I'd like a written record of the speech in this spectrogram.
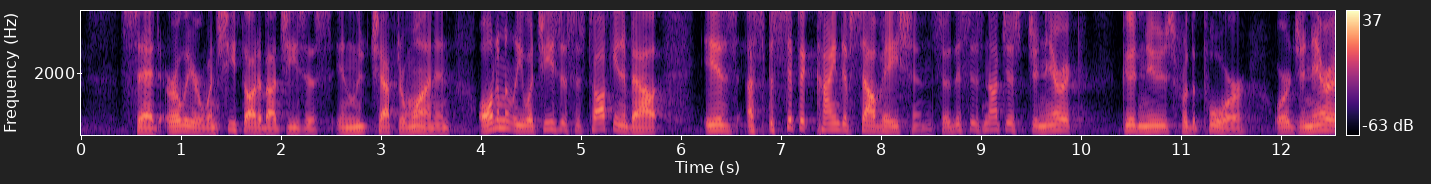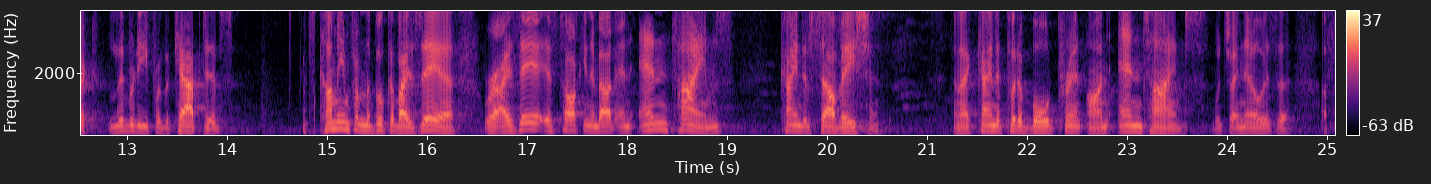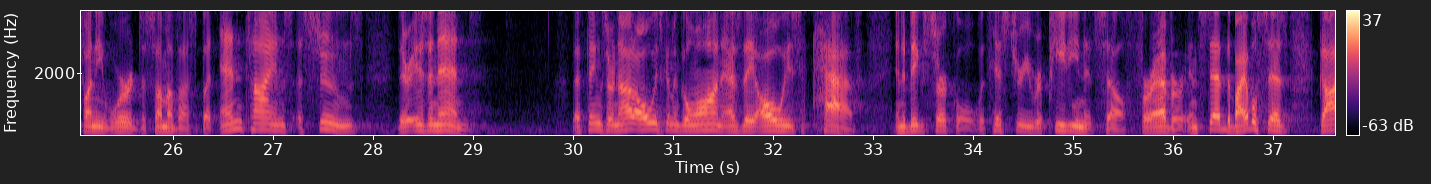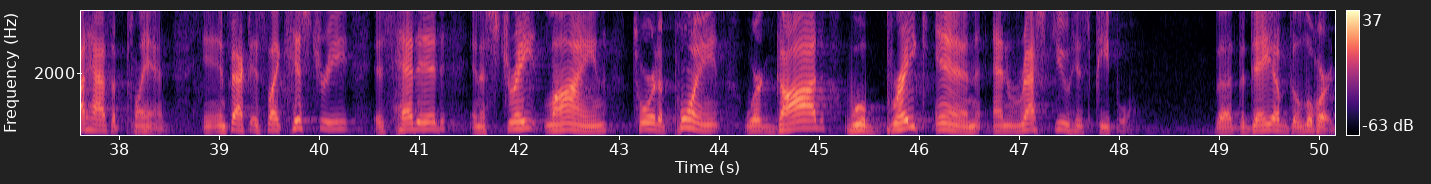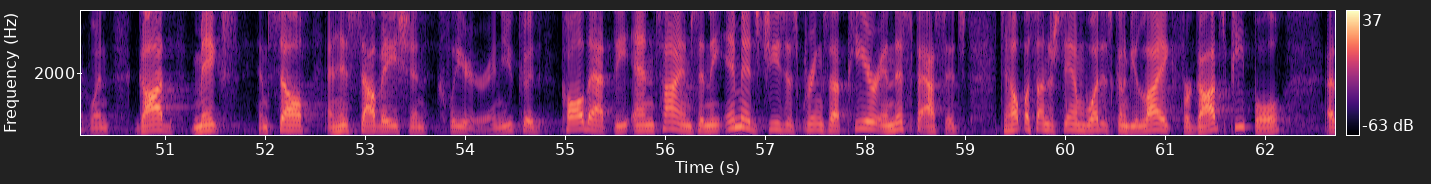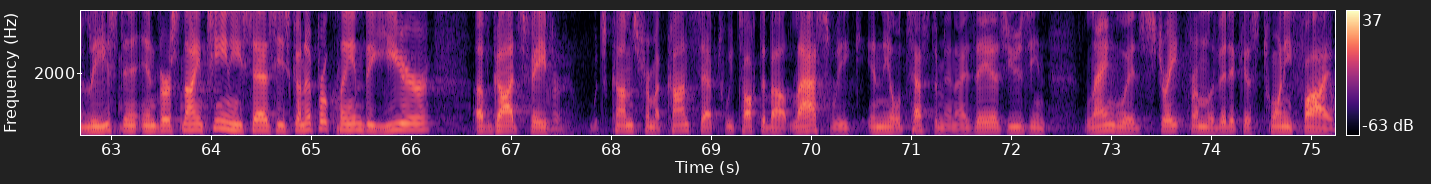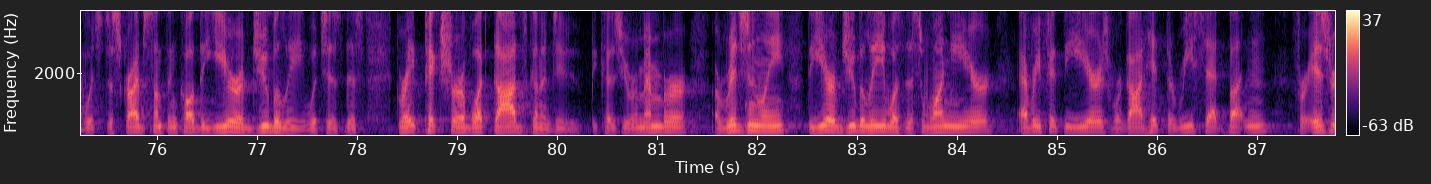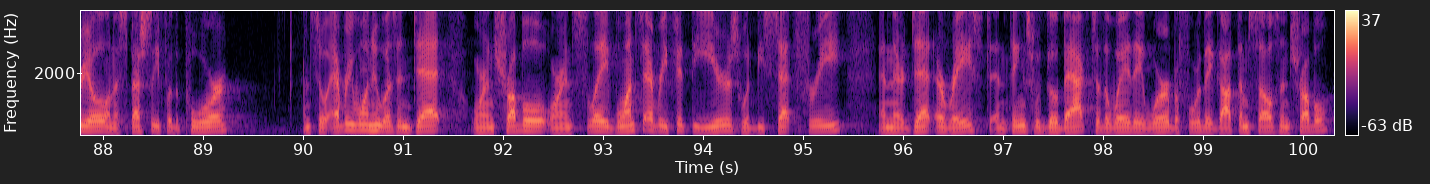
said earlier when she thought about Jesus in Luke chapter 1. And ultimately, what Jesus is talking about is a specific kind of salvation. So, this is not just generic good news for the poor or generic liberty for the captives. It's coming from the book of Isaiah, where Isaiah is talking about an end times kind of salvation. And I kind of put a bold print on end times, which I know is a, a funny word to some of us. But end times assumes there is an end that things are not always going to go on as they always have in a big circle with history repeating itself forever. Instead, the Bible says God has a plan. In fact, it's like history is headed in a straight line toward a point where God will break in and rescue his people. The, the day of the Lord, when God makes himself and his salvation clear. And you could call that the end times. And the image Jesus brings up here in this passage to help us understand what it's going to be like for God's people, at least in, in verse 19, he says he's going to proclaim the year of God's favor, which comes from a concept we talked about last week in the Old Testament. Isaiah is using language straight from Leviticus 25, which describes something called the year of Jubilee, which is this great picture of what God's going to do. Because you remember, originally, the year of Jubilee was this one year every 50 years where God hit the reset button for Israel and especially for the poor. And so everyone who was in debt or in trouble or enslaved once every 50 years would be set free and their debt erased, and things would go back to the way they were before they got themselves in trouble.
